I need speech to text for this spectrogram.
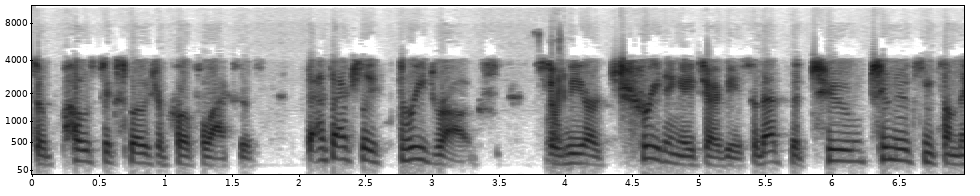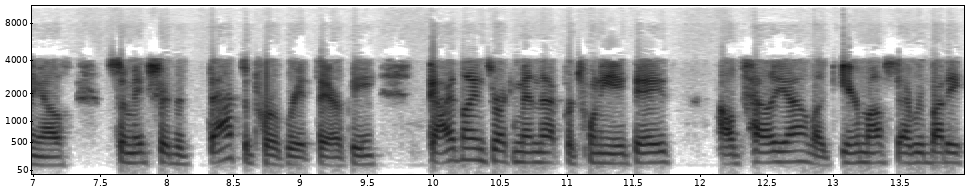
so post exposure prophylaxis, that's actually three drugs. So we are treating HIV. So that's the two two nucs and something else. So make sure that that's appropriate therapy. Guidelines recommend that for 28 days. I'll tell you, like earmuffs to everybody,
